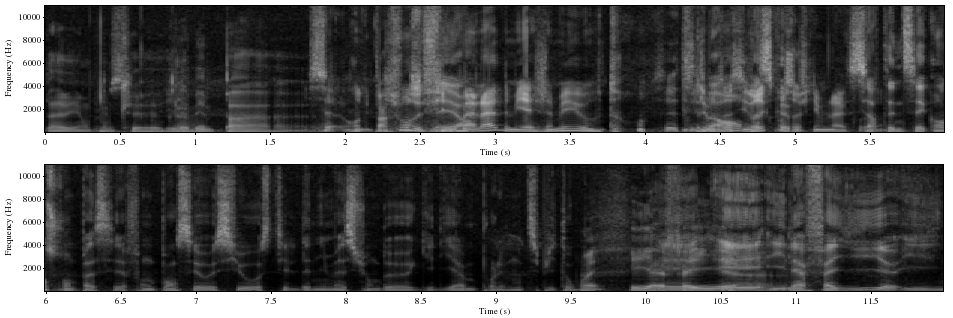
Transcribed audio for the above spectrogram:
Bah oui, en plus. Donc euh, il a même pas. euh, On parle souvent de film malade, mais il n'y a jamais eu autant. C'était vrai que pour ce film-là. Certaines séquences font penser aussi au style d'animation de Gilliam pour les Monty Python. ouais. Et il a et, failli. et euh, il a failli, euh, il-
